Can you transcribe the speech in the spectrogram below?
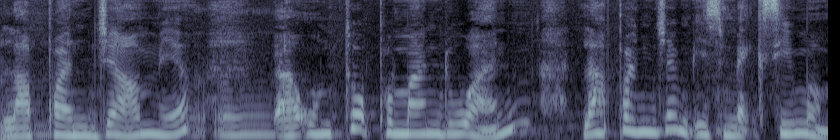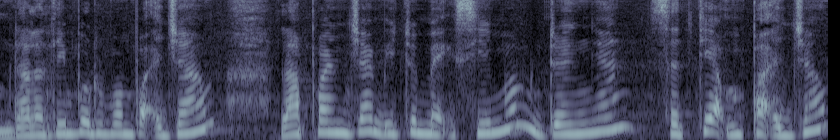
8 jam ya. Uh-huh. Uh, untuk pemanduan 8 jam is maksimum dalam tempoh 24 jam, 8 jam itu maksimum dengan setiap 4 jam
